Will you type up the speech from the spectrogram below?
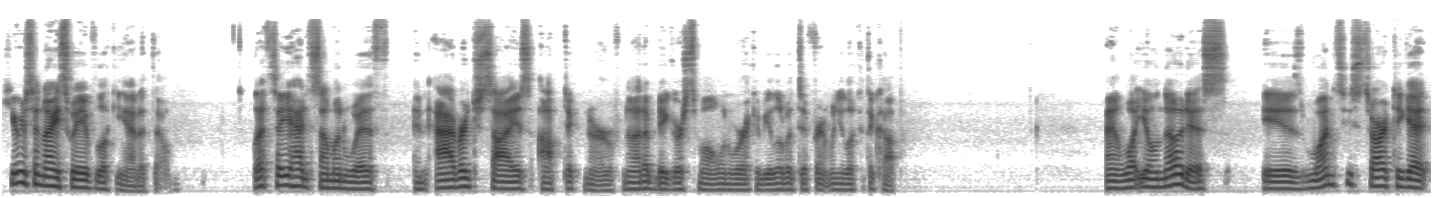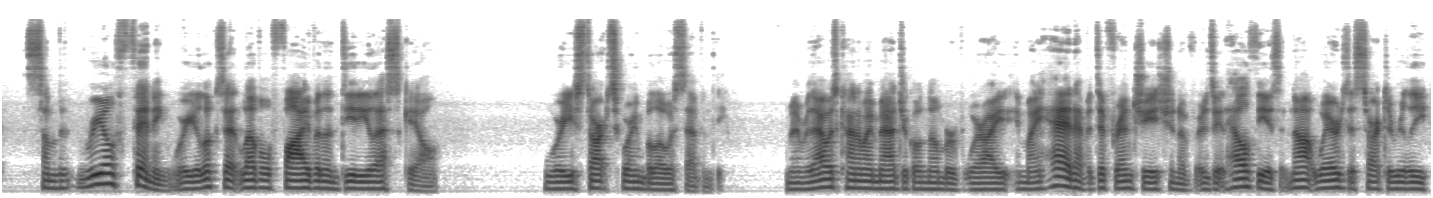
Here's a nice way of looking at it though. Let's say you had someone with an average size optic nerve, not a big or small one where it can be a little bit different when you look at the cup. And what you'll notice is once you start to get some real thinning, where you look at level 5 on the DDLS scale, where you start scoring below a 70. Remember, that was kind of my magical number where I, in my head, have a differentiation of is it healthy, is it not, where does it start to really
